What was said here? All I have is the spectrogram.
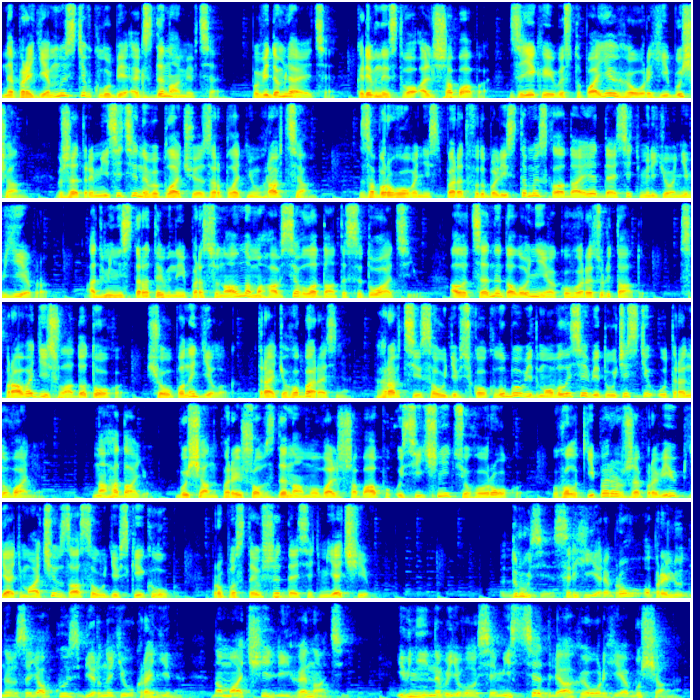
Неприємності в клубі екс-динамівця. Повідомляється, керівництво Аль-Шабаба, за який виступає Георгій Бущан, вже три місяці не виплачує зарплатню гравцям. Заборгованість перед футболістами складає 10 мільйонів євро. Адміністративний персонал намагався владнати ситуацію, але це не дало ніякого результату. Справа дійшла до того, що у понеділок, 3 березня, гравці саудівського клубу відмовилися від участі у тренуванні. Нагадаю, Бущан перейшов з Динамо в Аль-Шабаб у січні цього року. Голкіпер вже провів 5 матчів за саудівський клуб, пропустивши 10 м'ячів. Друзі, Сергій Ребров оприлюднив заявку збірної України на матчі Ліги Націй. І в ній не виявилося місця для Георгія Бущана.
